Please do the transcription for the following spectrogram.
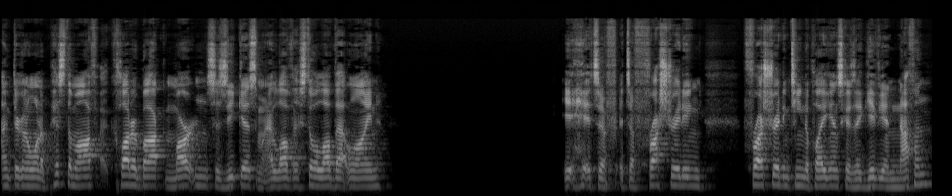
I think they're going to want to piss them off. Clutterbuck, Martin, Cizikas. I, mean, I love. I still love that line. It, it's a it's a frustrating, frustrating team to play against because they give you nothing.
